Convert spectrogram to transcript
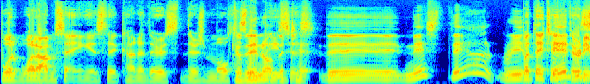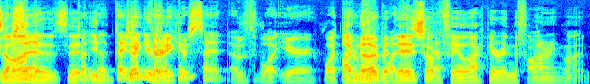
What what I'm saying is that kind of there's there's multiple because they're not pieces. the te- they're Nest. They aren't really, but they take thirty designers. percent. But you- they take thirty percent of what you're what I know, but they sort of feel like they're in the firing line.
